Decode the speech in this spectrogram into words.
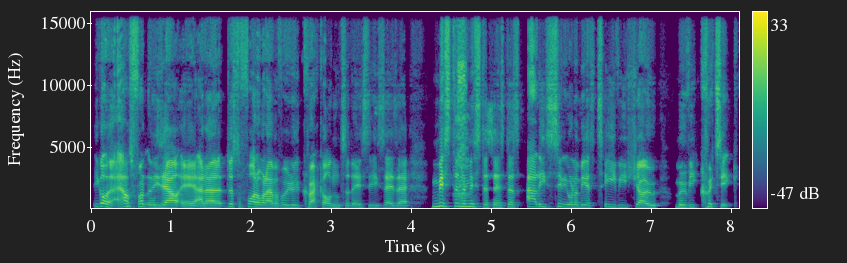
you got house front and he's out here, and uh, just a final one before we do crack on to this. He says, uh, "Mr. and Mister says, does Ali City want to be a TV show movie critic?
